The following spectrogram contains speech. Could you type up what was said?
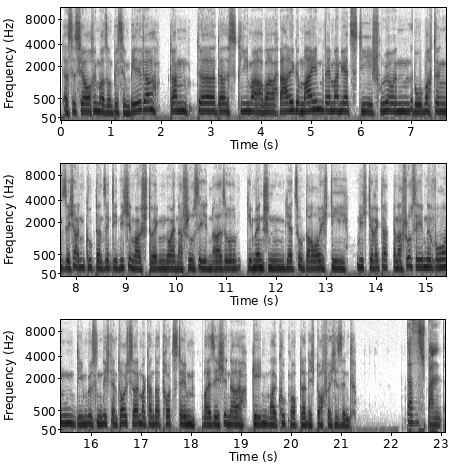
Das ist ja auch immer so ein bisschen Bilder dann äh, das Klima. Aber allgemein, wenn man jetzt die früheren Beobachtungen sich anguckt, dann sind die nicht immer streng nur in der Flussebene. Also die Menschen jetzt unter euch, die nicht direkt an der Flussebene wohnen, die müssen nicht enttäuscht sein. Man kann da trotzdem bei sich in der Gegend mal gucken, ob da nicht doch welche sind. Das ist spannend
